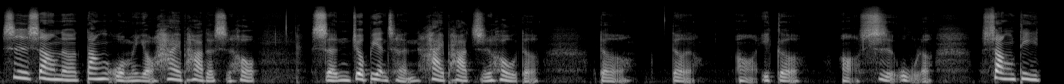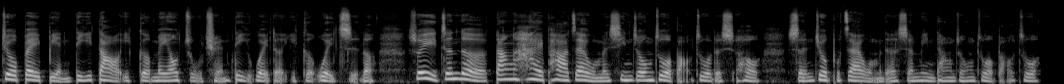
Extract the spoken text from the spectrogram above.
事实上呢，当我们有害怕的时候，神就变成害怕之后的的的呃一个呃事物了。上帝就被贬低到一个没有主权地位的一个位置了，所以真的，当害怕在我们心中做宝座的时候，神就不在我们的生命当中做宝座，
